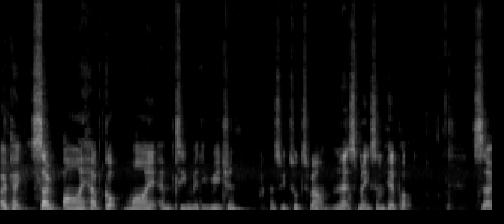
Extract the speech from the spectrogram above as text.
Okay, so I have got my empty MIDI region, as we talked about. Let's make some hip hop. So,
